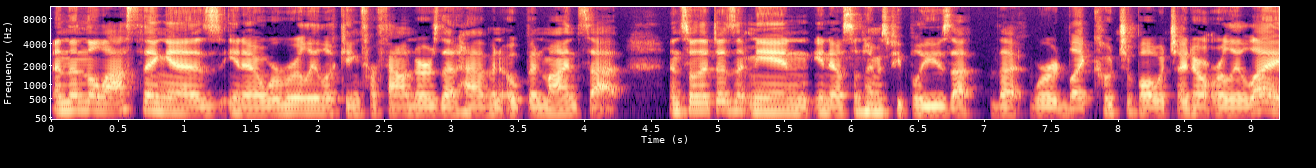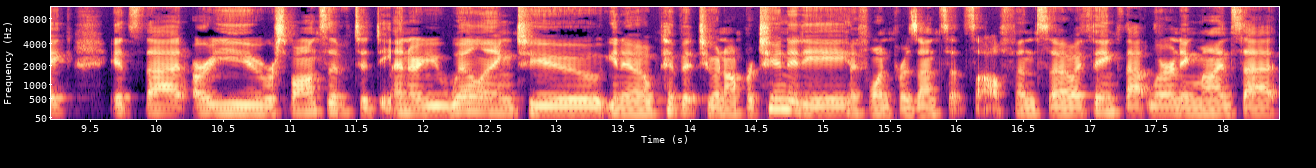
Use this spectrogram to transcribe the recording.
And then the last thing is, you know, we're really looking for founders that have an open mindset. And so that doesn't mean, you know, sometimes people use that that word like coachable, which I don't really like. It's that are you responsive to data and are you willing to, you know, pivot to an opportunity if one presents itself? And so I think that learning mindset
